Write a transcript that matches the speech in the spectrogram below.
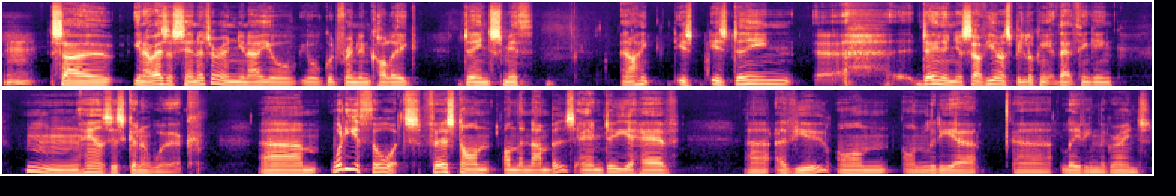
Mm. So you know, as a senator, and you know your your good friend and colleague Dean Smith, and I think is is Dean uh, Dean and yourself, you must be looking at that thinking, hmm, how's this going to work? Um, what are your thoughts first on on the numbers, and do you have uh, a view on on Lydia uh, leaving the Greens?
